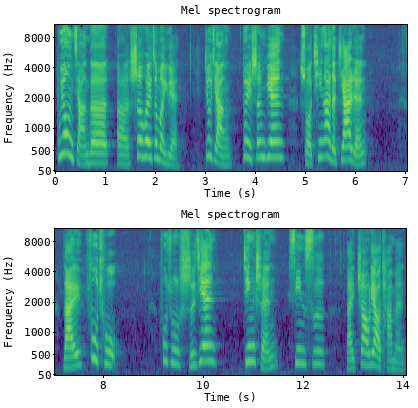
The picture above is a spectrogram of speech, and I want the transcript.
不用讲的呃社会这么远，就讲对身边所亲爱的家人来付出，付出时间、精神、心思来照料他们，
